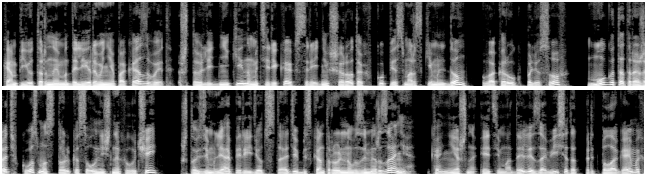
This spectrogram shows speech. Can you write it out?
Компьютерное моделирование показывает, что ледники на материках в средних широтах в купе с морским льдом вокруг полюсов могут отражать в космос столько солнечных лучей, что Земля перейдет в стадию бесконтрольного замерзания. Конечно, эти модели зависят от предполагаемых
